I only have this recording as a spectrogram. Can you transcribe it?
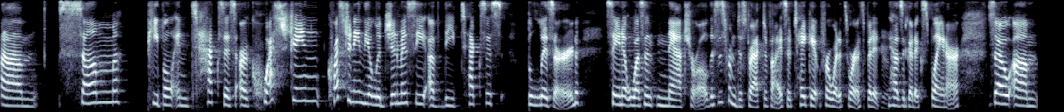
um some people in texas are questioning questioning the legitimacy of the texas blizzard saying it wasn't natural this is from distractify so take it for what it's worth but it Yeah. has a good explainer so um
